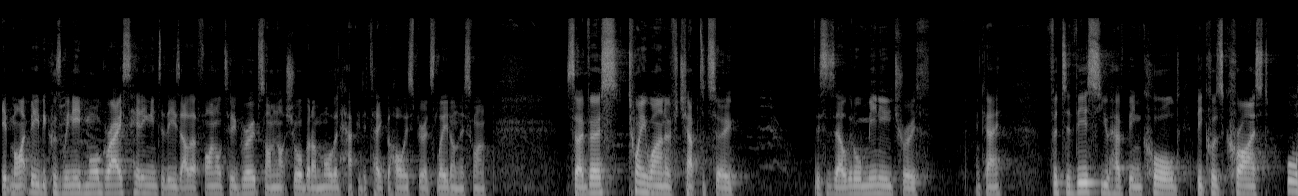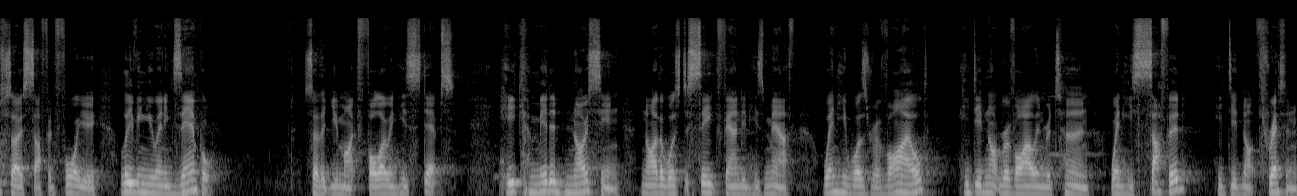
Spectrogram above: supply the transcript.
it might be because we need more grace heading into these other final two groups. I'm not sure, but I'm more than happy to take the Holy Spirit's lead on this one. So, verse 21 of chapter 2. This is our little mini truth. Okay? For to this you have been called because Christ also suffered for you, leaving you an example so that you might follow in his steps. He committed no sin, neither was deceit found in his mouth. When he was reviled, he did not revile in return. When he suffered, he did not threaten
